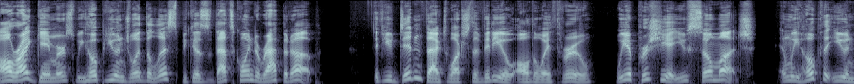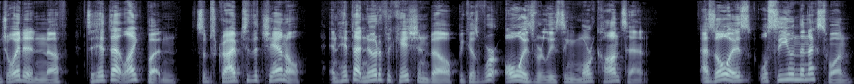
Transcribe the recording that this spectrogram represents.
Alright gamers, we hope you enjoyed the list because that's going to wrap it up. If you did in fact watch the video all the way through, we appreciate you so much, and we hope that you enjoyed it enough to hit that like button, subscribe to the channel, and hit that notification bell because we're always releasing more content. As always, we'll see you in the next one.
